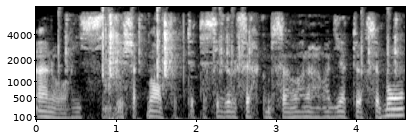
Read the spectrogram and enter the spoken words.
Alors ici, l'échappement, on peut peut-être essayer de le faire comme ça. Voilà, le radiateur, c'est bon.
